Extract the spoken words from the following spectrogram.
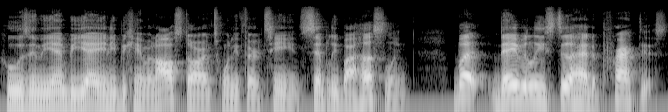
who was in the NBA and he became an all star in 2013 simply by hustling. But David Lee still had to practice.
